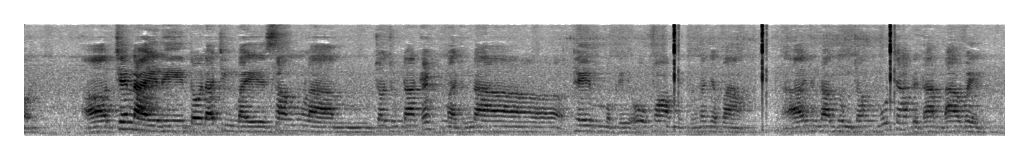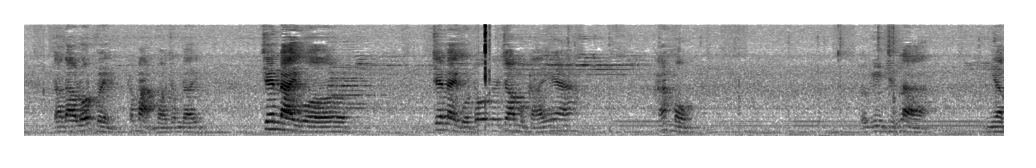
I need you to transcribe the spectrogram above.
Rồi. À, trên này thì tôi đã trình bày xong là cho chúng ta cách mà chúng ta thêm một cái ô form để chúng ta nhập vào. Đấy, chúng ta dùng trong bootstrap để ta download về ta download về các bạn vào trong đấy. Trên này của trên này của tôi tôi cho một cái ờ, H1 tôi ghi chữ là nhập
